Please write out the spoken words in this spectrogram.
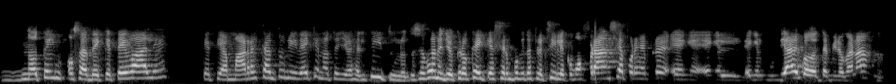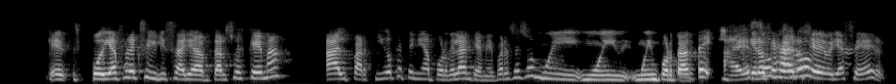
no te, o sea, ¿de qué te vale que te amarres tanto una idea y que no te lleves el título? Entonces, bueno, yo creo que hay que ser un poquito flexible, como Francia, por ejemplo, en, el, en el Mundial, cuando terminó ganando, que podía flexibilizar y adaptar su esquema al partido que tenía por delante. A mí me parece eso muy, muy, muy importante y creo que es algo que debería ser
